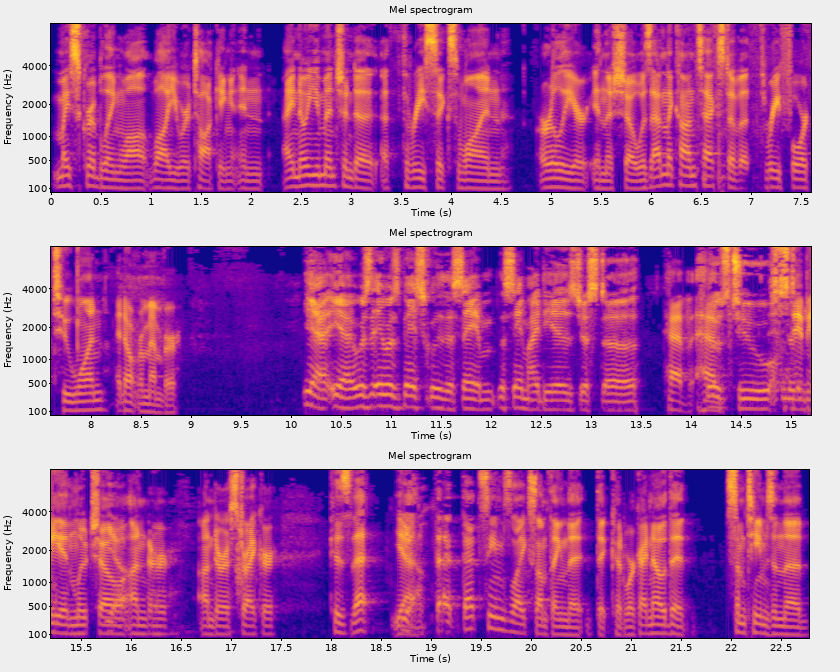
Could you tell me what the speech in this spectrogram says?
my scribbling while while you were talking, and I know you mentioned a, a three six one earlier in the show. Was that in the context of a three four two one? I don't remember. Yeah, yeah, it was it was basically the same the same idea as just uh have have those two Stibby and Lucho yeah. under under a striker because that yeah, yeah, that that seems like something that that could work. I know that some teams in the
